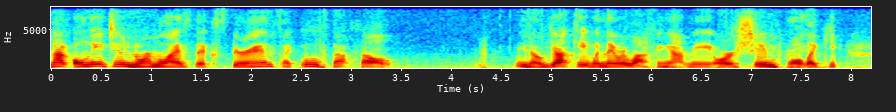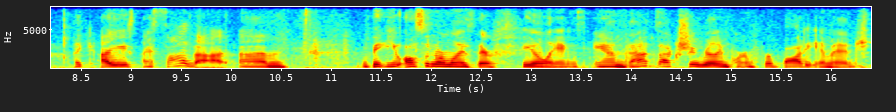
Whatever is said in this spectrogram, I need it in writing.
not only do you normalize the experience, like, ooh, that felt, you know, yucky when they were laughing at me, or shameful, Right. like, like I, I saw that. Um, but you also normalize their feelings, and that's actually really important for body image,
